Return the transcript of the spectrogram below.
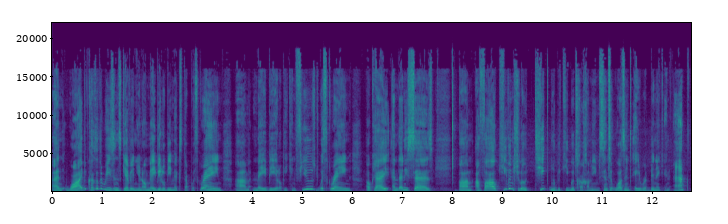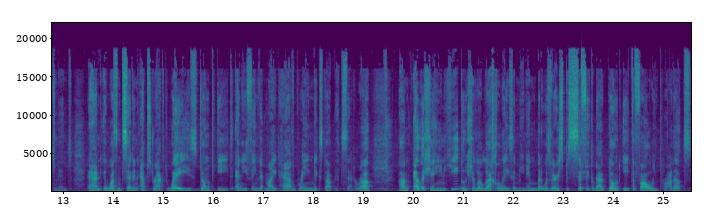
And why? Because of the reasons given. You know, maybe it'll be mixed up with grain. Um, maybe it'll be confused with grain. Okay. And then he says, um, Aval kivan shelo tiknu chachamim. Since it wasn't a rabbinic enactment and it wasn't said in abstract ways, don't eat anything that might have grain mixed up, etc. Um, but it was very specific about don't eat the following products.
